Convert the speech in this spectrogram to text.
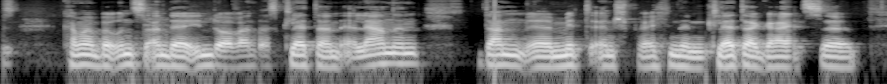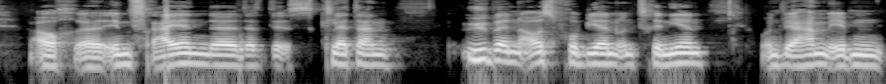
ist, kann man bei uns an der Indoorwand das Klettern erlernen dann äh, mit entsprechenden Kletterguides äh, auch äh, im Freien äh, das, das Klettern üben, ausprobieren und trainieren. Und wir haben eben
